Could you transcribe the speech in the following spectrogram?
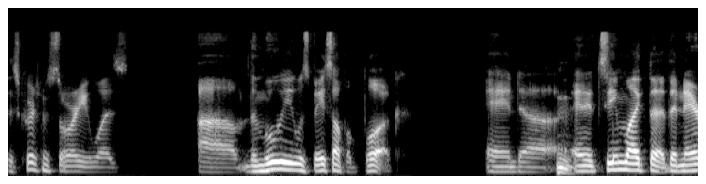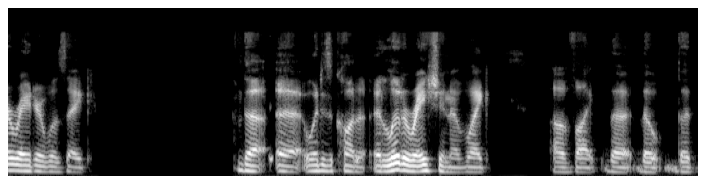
this Christmas story was um the movie was based off a book and uh Hmm. and it seemed like the the narrator was like the uh what is it called alliteration of like of like the the the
